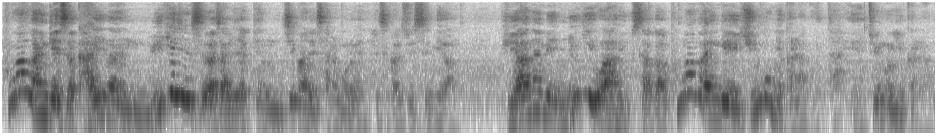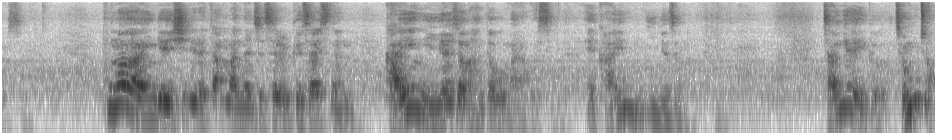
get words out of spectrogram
풍화관계에서 가인은 위계질서가 잘 잡힌 집안의 사람으로 해석할 수 있으며 귀하나민 유기와 육사가 풍화관계의 주인공 역할을 하고 있다. 예, 주인공 역할을 하고 있습니다. 풍화관계의 시절에 딱 맞는 제사를 교사에서는 가인 인여정 한다고 말하고 있습니다. 예, 가인 인여정. 자기의 그 정조,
